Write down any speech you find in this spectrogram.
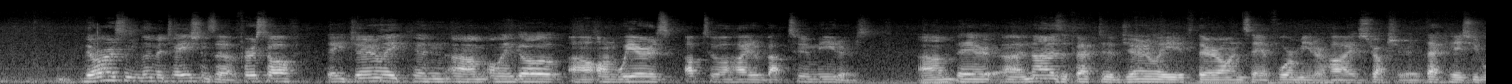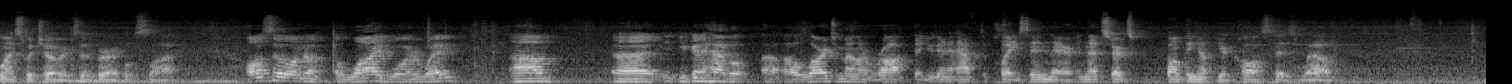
there are some limitations though. First off, they generally can um, only go uh, on weirs up to a height of about two meters. Um, they're uh, not as effective generally if they're on, say, a four meter high structure. In that case, you'd want to switch over to a vertical slot. Also, on a, a wide waterway, um, uh, you're going to have a, a, a, large amount of rock that you're going to have to place in there, and that starts bumping up your cost as well.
